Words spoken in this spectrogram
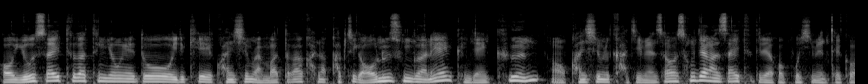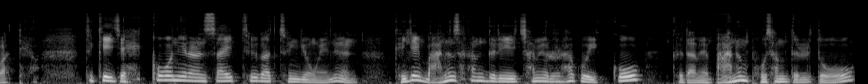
어, 이 사이트 같은 경우에도 이렇게 관심을 안 받다가 갑자기 어느 순간에 굉장히 큰 어, 관심을 가지면서 성장한 사이트들이라고 보시면 될 것 같아요. 특히 이제 해커원이라는 사이트 같은 경우에는 굉장히 많은 사람들이 참여를 하고 있고 그 다음에 많은 보상들을 또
